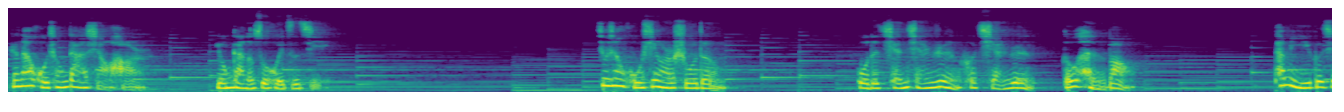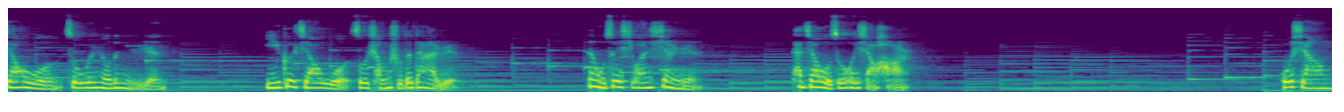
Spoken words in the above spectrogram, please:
让他活成大小孩，勇敢的做回自己。就像胡杏儿说的：“我的前前任和前任都很棒，他们一个教我做温柔的女人，一个教我做成熟的大人，但我最喜欢现任。”他教我做回小孩儿。我想，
